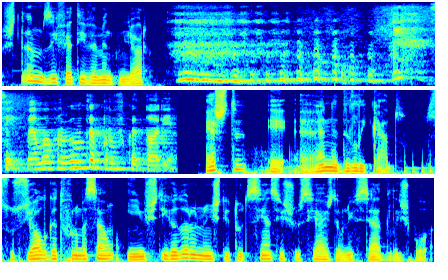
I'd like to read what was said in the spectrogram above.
Estamos efetivamente melhor? Sim, é uma pergunta provocatória. Esta é a Ana Delicado, socióloga de formação e investigadora no Instituto de Ciências Sociais da Universidade de Lisboa.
